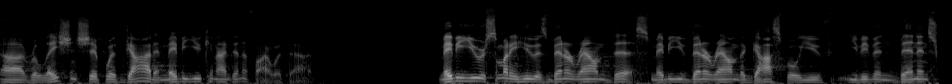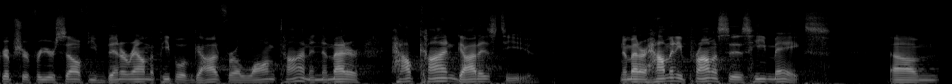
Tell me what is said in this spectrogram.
uh, relationship with God, and maybe you can identify with that. Maybe you are somebody who has been around this. Maybe you've been around the gospel. You've, you've even been in scripture for yourself. You've been around the people of God for a long time. And no matter how kind God is to you, no matter how many promises He makes, um,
